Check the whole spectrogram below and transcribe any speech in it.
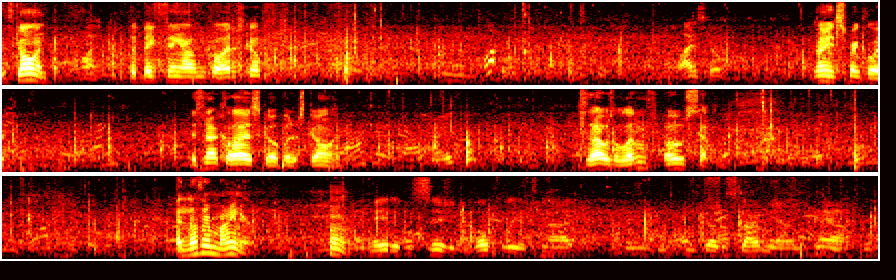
it's going. The big thing out in Kaleidoscope. Kaleidoscope. I mean sprinkler. It's not Kaleidoscope, but it's going. So that was 1107. Another minor. Hmm. I made a decision. Hopefully it's not, it doesn't start me on the path.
